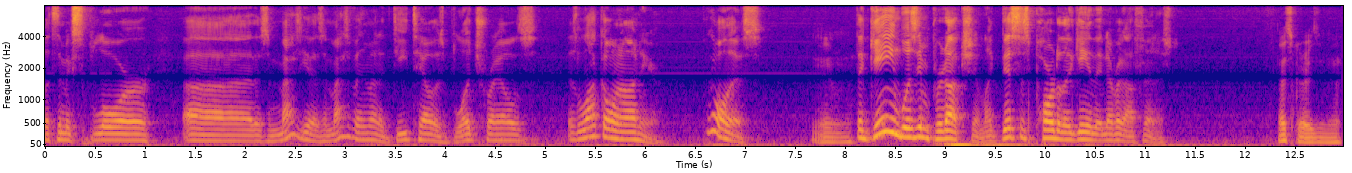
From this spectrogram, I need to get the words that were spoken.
Lets them explore. Uh, there's a massive, yeah, there's a massive amount of detail. There's blood trails. There's a lot going on here. Look at all this. Yeah, The game was in production. Like this is part of the game that never got finished. that's crazy, man.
